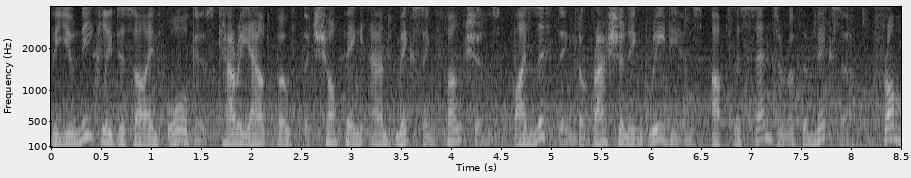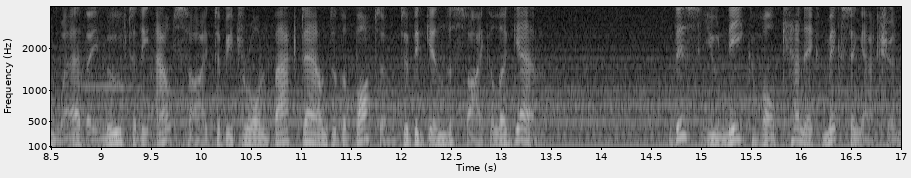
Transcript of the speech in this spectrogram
The uniquely designed augers carry out both the chopping and mixing functions by lifting the ration ingredients up the center of the mixer, from where they move to the outside to be drawn back down to the bottom to begin the cycle again. This unique volcanic mixing action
